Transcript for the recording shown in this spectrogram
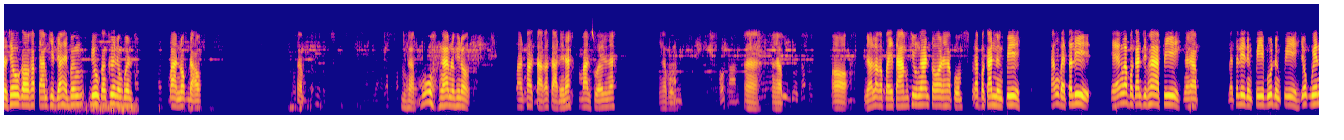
ลาร์เซลล์เก่าครับ ตามคลิปเดี๋ยวให้เบิ่งวิวกลางคืนของเพิ่นบ้านนอกดาวน์ครับนี่ครับโอ้งามเลยพี่น้องบ้านภาคตากอากาศเลยนะบ้านสวยเลยนะนี่ครับผมเขาถามอ่านะครับอ๋อเดี๋ยวเราก็ไปตามคิวงานต่อนะครับ ผม รับประกันหนึ่งปี ทั้งแบตเตอรี่แผงรับประกันสิบห้าปีนะครับ แบตเตอรี่หนึ่งปี บูทหนึ่งปี ยกเว้น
